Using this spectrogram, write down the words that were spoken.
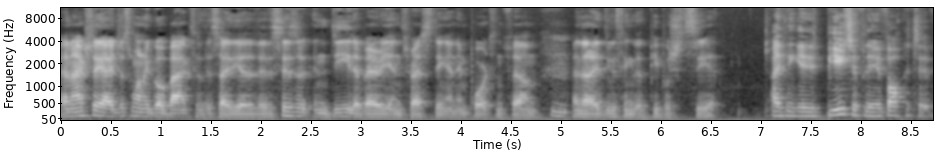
and actually I just want to go back to this idea that this is a, indeed a very interesting and important film, Mm. and that I do think that people should see it. I think it is beautifully evocative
